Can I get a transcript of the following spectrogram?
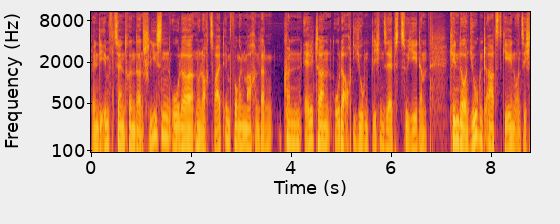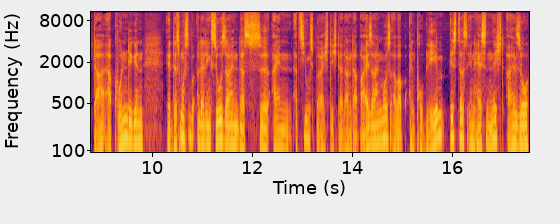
wenn die Impfzentren dann schließen oder nur noch Zweitimpfungen machen, dann können Eltern oder auch die Jugendlichen selbst zu jedem Kinder- und Jugendarzt gehen und sich da erkundigen. Äh, das muss allerdings so sein, dass äh, ein Erziehungsberechtigter dann dabei sein muss. Aber ein Problem ist das in Hessen nicht. Also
